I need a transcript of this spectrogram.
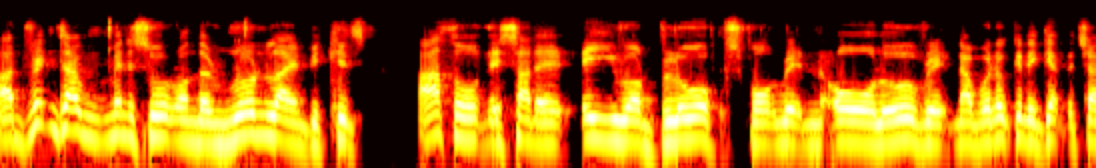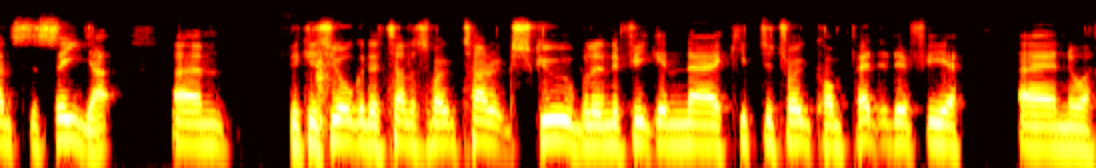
I'd written down Minnesota on the run line because I thought this had a E-Rod blow up spot written all over it. Now we're not going to get the chance to see that um, because you're going to tell us about Tarek Skubal and if he can uh, keep Detroit competitive here, uh, Noah.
